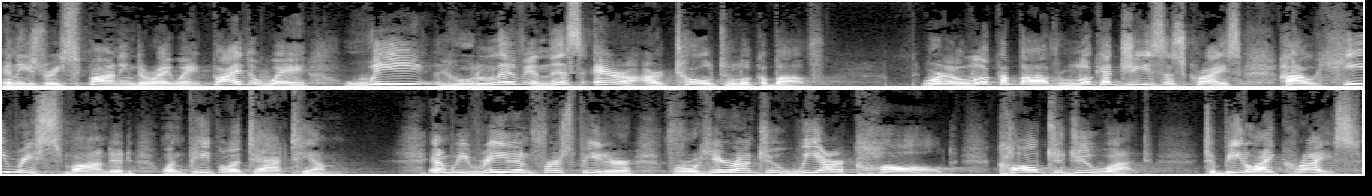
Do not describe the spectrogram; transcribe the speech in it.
and he's responding the right way. By the way, we who live in this era are told to look above. We're to look above, look at Jesus Christ, how he responded when people attacked him. And we read in 1 Peter, For hereunto we are called. Called to do what? To be like Christ.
